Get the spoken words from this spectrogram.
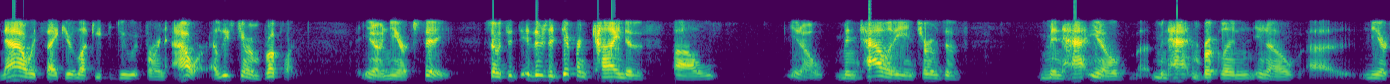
Now it's like you're lucky to do it for an hour, at least here in Brooklyn, you know, New York City. So it's a, there's a different kind of uh, you know mentality in terms of Manhattan, you know, Manhattan, Brooklyn, you know, uh, New York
